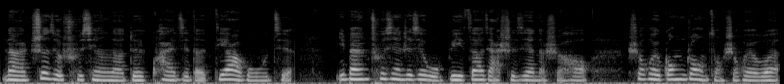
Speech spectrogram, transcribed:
那这就出现了对会计的第二个误解。一般出现这些舞弊造假事件的时候，社会公众总是会问：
